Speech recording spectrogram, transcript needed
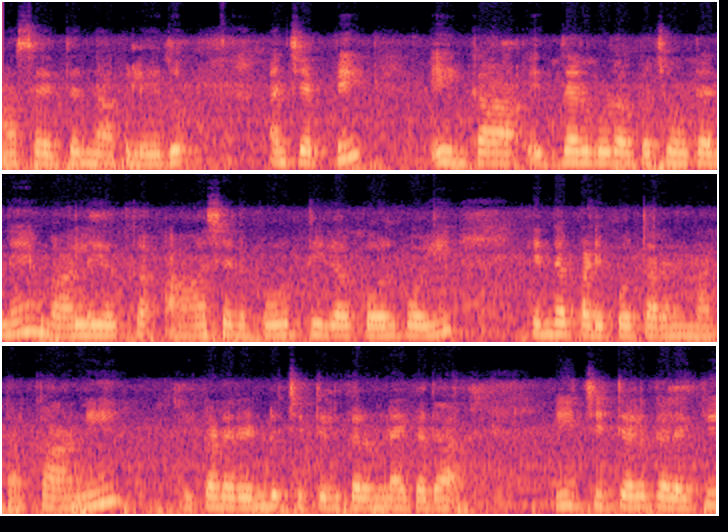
ఆశ అయితే నాకు లేదు అని చెప్పి ఇంకా ఇద్దరు కూడా ఒక చోటనే వాళ్ళ యొక్క ఆశను పూర్తిగా కోల్పోయి కింద పడిపోతారనమాట కానీ ఇక్కడ రెండు చిట్టెలికలు ఉన్నాయి కదా. ఈ చిట్టెలికలకి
